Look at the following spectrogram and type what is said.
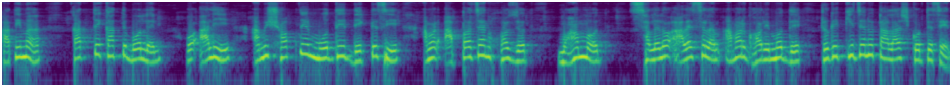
ফাতিমা কাঁদতে কাঁদতে বললেন, ও আলী, আমি স্বপ্নের মধ্যে দেখতেছি আমার আব্বাজান হজরত মোহাম্মদ সাল্লাহ আলাইসাল্লাম আমার ঘরের মধ্যে ঢুকে কি যেন তালাশ করতেছেন।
